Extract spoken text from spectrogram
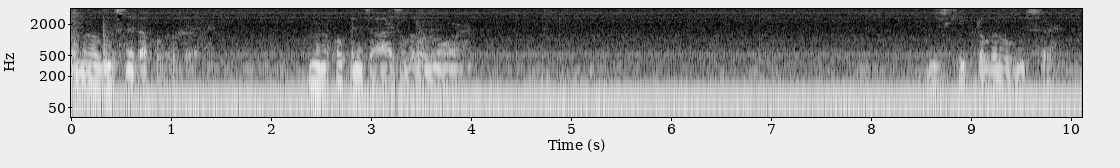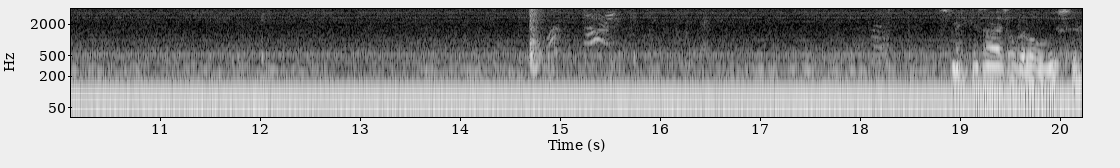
I'm going to loosen it up a little bit. I'm going to open his eyes a little more. And just keep it a little looser. Just make his eyes a little looser.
